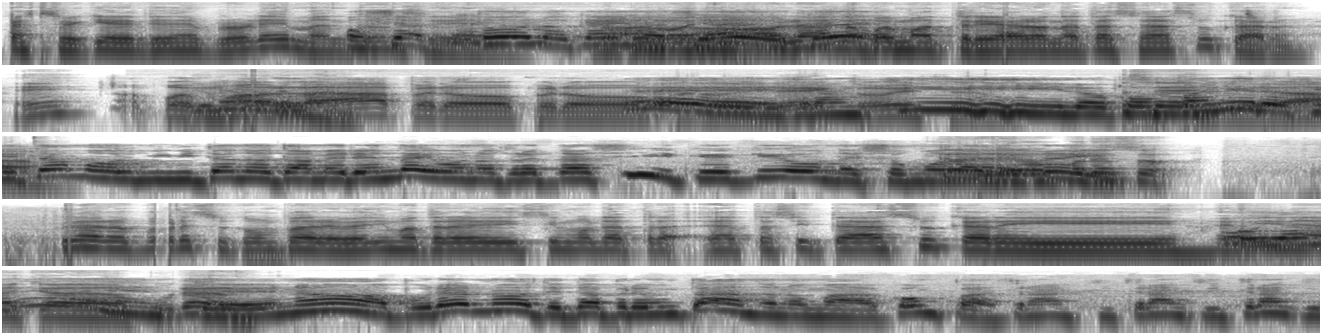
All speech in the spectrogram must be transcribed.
Tuya? ¿acaso quieren tener problemas O sea, entonces? todo lo que hay en no la podemos ciudad de hablar, no podemos entregar una taza de azúcar, ¿eh? Ah, podemos hablar, pero, pero, pero Eh, directo, ¿viste? tranquilo, Sí. compañero, si estamos invitándote a merendar y vos nos tratás así, ¿qué, qué onda esos modales Claro, por eso, claro, por eso, compadre, venimos a traer, hicimos la, tra- la tacita de azúcar y me vine acá a apurar. Obviamente, no, apurar no, te está preguntando nomás, compa, tranqui, tranqui, tranqui,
